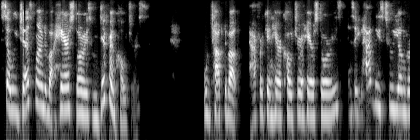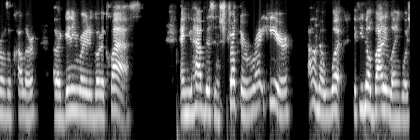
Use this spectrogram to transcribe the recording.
So we just learned about hair stories from different cultures. We talked about African hair culture, hair stories. And so you have these two young girls of color that are getting ready to go to class. And you have this instructor right here. I don't know what, if you know body language,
